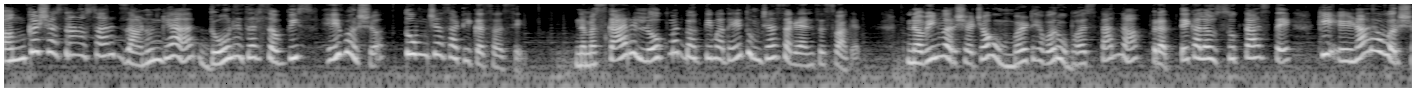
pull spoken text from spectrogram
अंकशास्त्रानुसार जाणून घ्या दोन हजार सव्वीस हे वर्ष तुमच्यासाठी कसं असेल. नमस्कार लोकमत भक्तीमध्ये तुमच्या सगळ्यांचं स्वागत. नवीन वर्षाच्या उंबरठ्यावर उभं असताना प्रत्येकाला उत्सुकता असते की येणारं वर्ष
